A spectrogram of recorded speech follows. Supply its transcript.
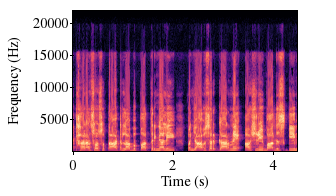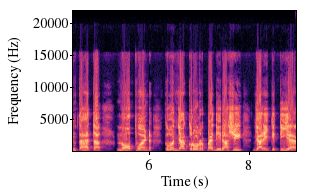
1867 ਲਾਭਪਾਤਰੀਆਂ ਲਈ ਪੰਜਾਬ ਸਰਕਾਰ ਨੇ ਆਸ਼ੀਰਵਾਦ ਸਕੀਮ ਤਹਿਤ 9.51 ਕਰੋੜ ਰੁਪਏ ਦੀ ਰਾਸ਼ੀ ਜਾਰੀ ਕੀਤੀ ਹੈ।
